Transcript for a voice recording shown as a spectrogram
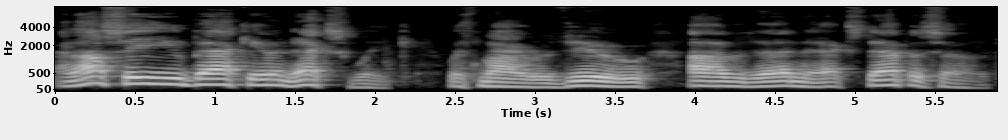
And I'll see you back here next week with my review of the next episode.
